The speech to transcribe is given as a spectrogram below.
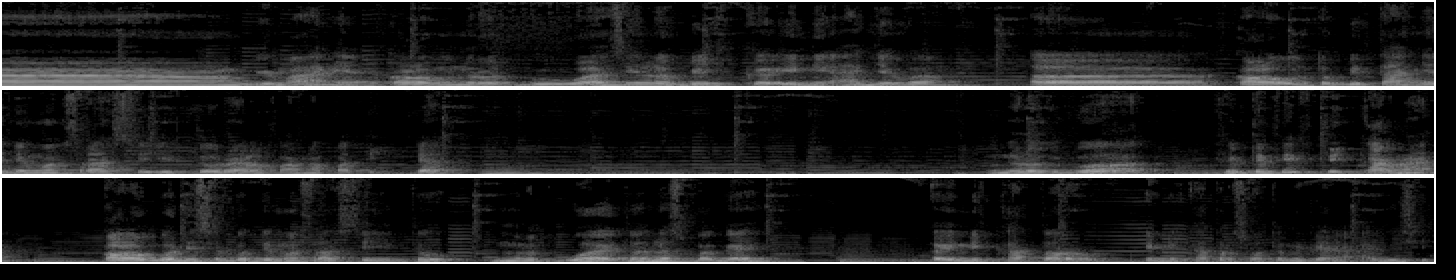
Hmm, gimana ya? Kalau menurut gua sih lebih ke ini aja bang. Eh, kalau untuk ditanya demonstrasi itu relevan apa tidak, Hmm. menurut gua 50-50 karena kalau gua disebut demonstrasi itu menurut gua itu Hmm. adalah sebagai indikator indikator suatu negara aja sih.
